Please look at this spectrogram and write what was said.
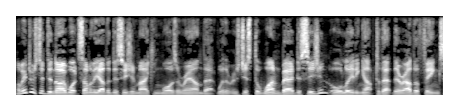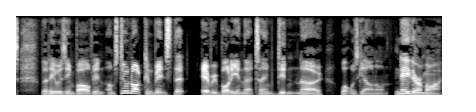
I'm interested to know what some of the other decision making was around that, whether it was just the one bad decision or leading up to that, there are other things that he was involved in. I'm still not convinced that everybody in that team didn't know what was going on. Neither am I,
